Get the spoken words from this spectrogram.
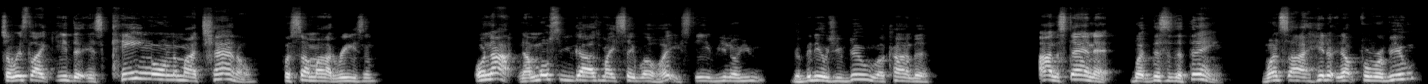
So it's like either it's king onto my channel for some odd reason or not. Now, most of you guys might say, well, hey, Steve, you know, you the videos you do are kind of, I understand that. But this is the thing. Once I hit it up for review,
